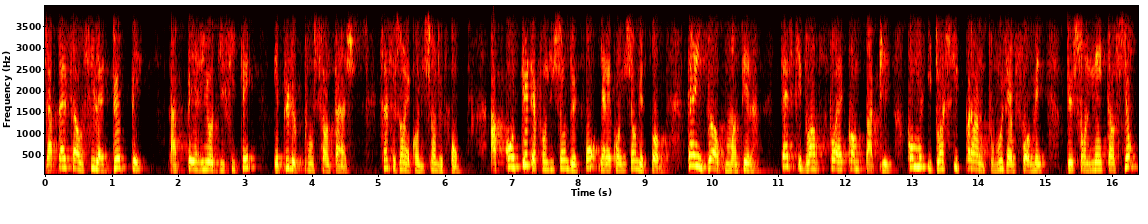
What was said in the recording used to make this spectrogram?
J'appelle ça aussi les deux P, la périodicité et puis le pourcentage. Ça, ce sont les conditions de fond. À côté des conditions de fond, il y a les conditions de forme. Quand il veut augmenter là, qu'est-ce qu'il doit faire comme papier? Comment il doit s'y prendre pour vous informer de son intention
